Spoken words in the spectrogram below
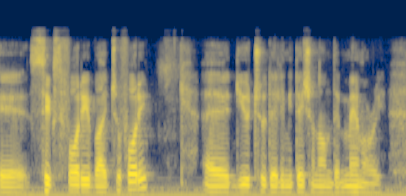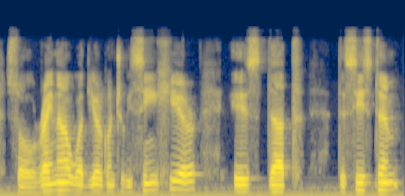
640 by 240 uh, due to the limitation on the memory. So right now what you're going to be seeing here is that the system,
